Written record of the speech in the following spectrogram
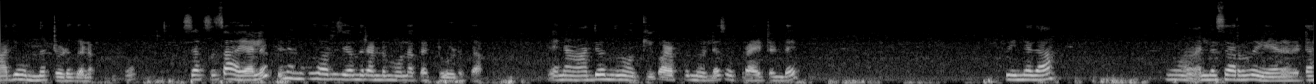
ആദ്യം ഒന്നിട്ട് കൊടുക്കണം. അപ്പോൾ സക്സസ് ആയാൽ പിന്നെ നമുക്ക് കുറച്ച് ഒന്ന് രണ്ട് മൂന്നൊക്കെ ഇട്ട് കൊടുക്കാം. ഞാൻ ആദ്യം ഒന്ന് നോക്കി കുഴപ്പമൊന്നുമില്ല സൂപ്പറായിട്ടുണ്ട്. പിന്നെ ഇതാ നല്ല സെർവ് ചെയ്യണം കേട്ടോ.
